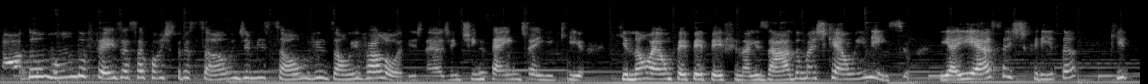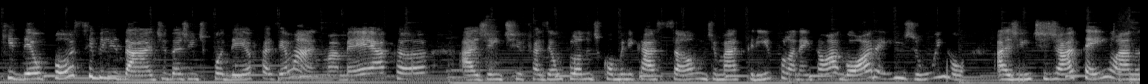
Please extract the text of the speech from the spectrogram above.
Todo mundo fez essa construção de missão, visão e valores, né? A gente entende aí que, que não é um PPP finalizado, mas que é um início. E aí essa escrita que, que deu possibilidade da gente poder fazer lá uma meta, a gente fazer um plano de comunicação de matrícula, né? Então agora em junho a gente já tem lá no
